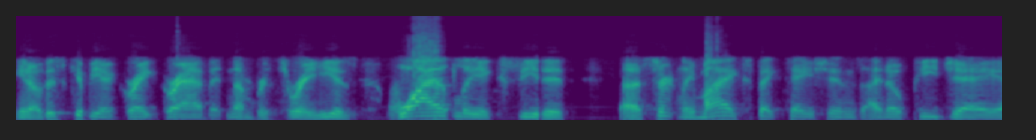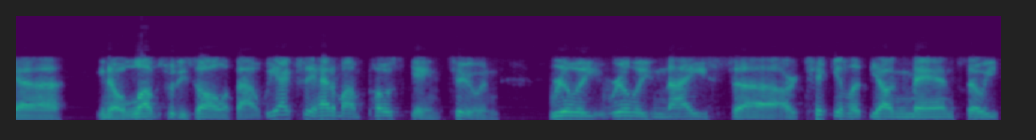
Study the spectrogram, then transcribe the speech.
you know, this could be a great grab at number three. He has wildly exceeded uh, certainly my expectations. I know PJ, uh, you know, loves what he's all about. We actually had him on post game too, and really, really nice, uh, articulate young man. So he,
